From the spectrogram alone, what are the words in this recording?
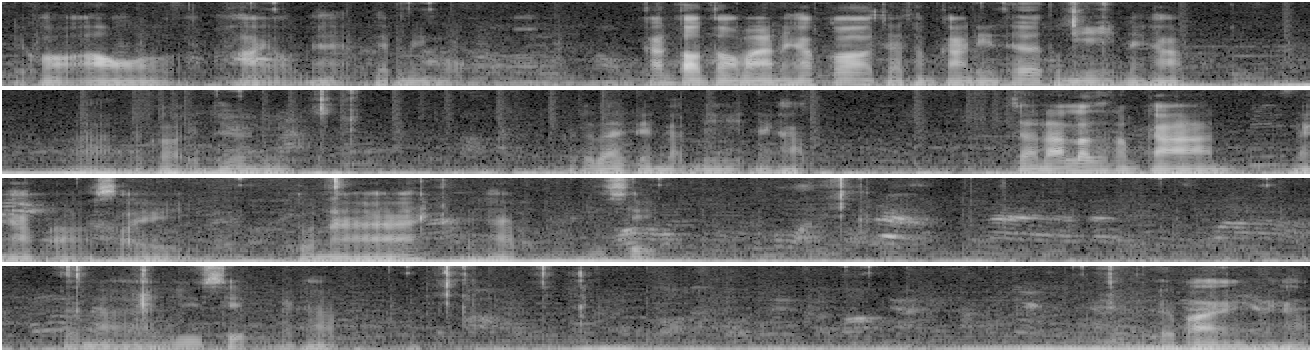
เดี๋ยวขอเอาไฟล์ออกนะจะได้ไม่งงขั้นตอนต่อมานะครับ ก็จะทำการ enter ตรงนี้นะครับอ่าแล้วก็ enter นี้ ก็ จะได้เป็นแบบนี้นะครับ จากนั้นเราจะทำการนะครับใส่ตัวหนานะครับ 20 ตัวหนา 20 นะครับเพื่อไปนะครับ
